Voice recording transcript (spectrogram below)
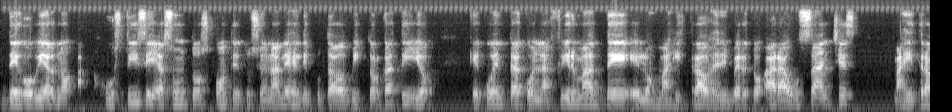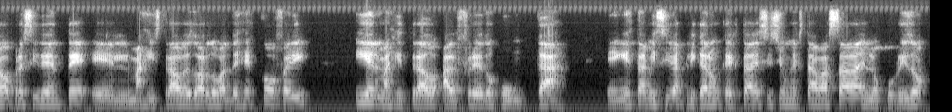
de Gobierno, Justicia y Asuntos Constitucionales, el diputado Víctor Castillo, que cuenta con la firma de eh, los magistrados Heriberto Araúz Sánchez, magistrado presidente, el magistrado Eduardo Valdés Escoferi y el magistrado Alfredo Junca. En esta misiva explicaron que esta decisión está basada en lo ocurrido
